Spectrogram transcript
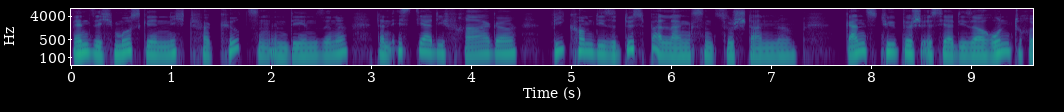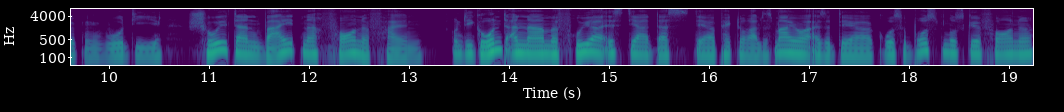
wenn sich Muskeln nicht verkürzen in dem Sinne, dann ist ja die Frage, wie kommen diese Dysbalancen zustande? Ganz typisch ist ja dieser Rundrücken, wo die Schultern weit nach vorne fallen. Und die Grundannahme früher ist ja, dass der Pectoralis major, also der große Brustmuskel vorne,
